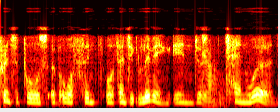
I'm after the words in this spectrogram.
principles of authentic, authentic living in just Yeah. 10 words.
